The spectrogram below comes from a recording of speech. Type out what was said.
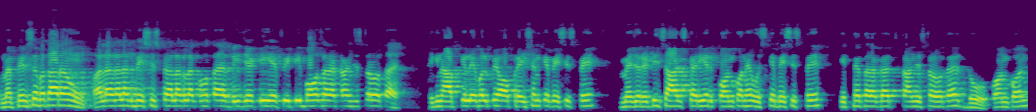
मैं फिर से बता रहा हूँ अलग अलग बेसिस पे अलग अलग होता है बीजेटी एफईटी बहुत सारा ट्रांजिस्टर होता है। लेकिन आपके लेवल पे ऑपरेशन के बेसिस पे मेजोरिटी चार्ज करियर कौन कौन है, उसके बेसिस पे कितने तरह का ट्रांजिस्टर होता है? दो। कौन कौन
